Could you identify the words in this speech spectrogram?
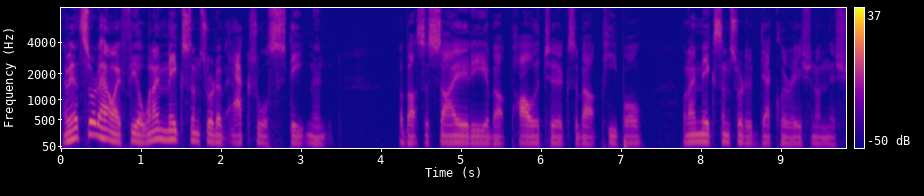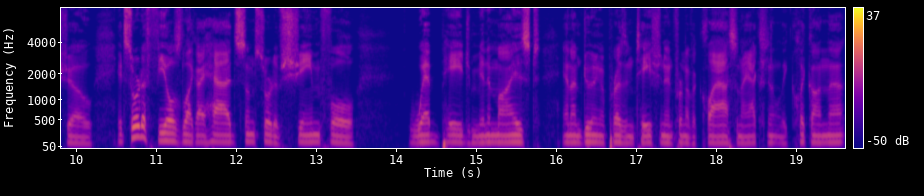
I mean, that's sort of how I feel when I make some sort of actual statement about society, about politics, about people. When I make some sort of declaration on this show, it sort of feels like I had some sort of shameful web page minimized and I'm doing a presentation in front of a class and I accidentally click on that.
